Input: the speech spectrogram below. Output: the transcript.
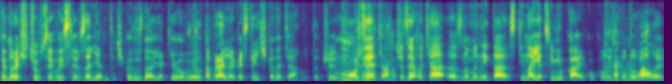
Я, до речі, чув цей вислів за ленточку, не знаю, як його вивели. Там реально якась стрічка натягнута. Чи, Може, чи це, натягнути чи це бути. оця е, знаменита стіна Яценюка, яку колись будували?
